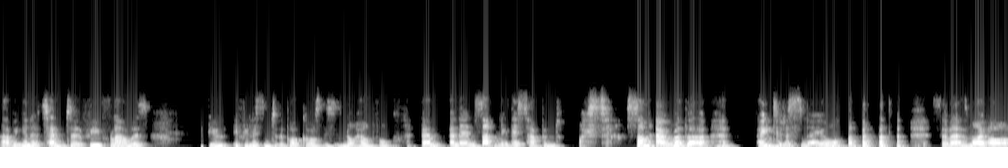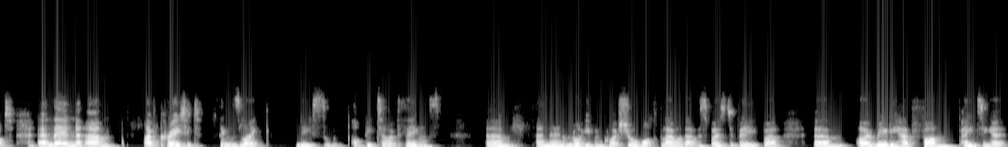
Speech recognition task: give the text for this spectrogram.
having an attempt at a few flowers. If you if you listen to the podcast, this is not helpful. Um, and then suddenly this happened. I somehow or other painted a snail. so that's my art. And then um, I've created things like these sort of poppy type things. Um, and then I'm not even quite sure what flower that was supposed to be, but um, I really had fun painting it.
